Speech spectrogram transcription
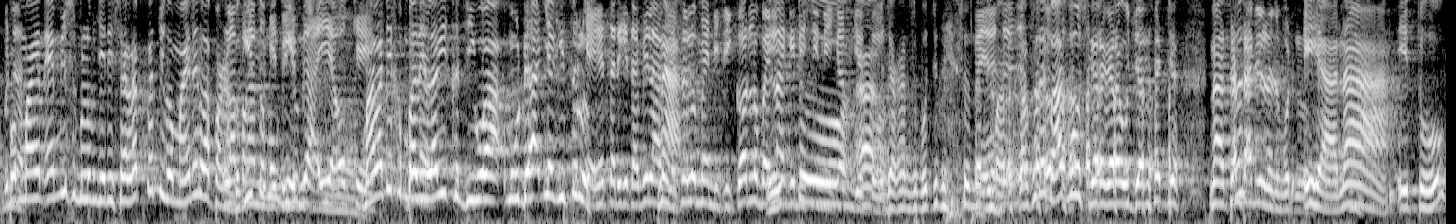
bener. pemain MU sebelum jadi seleb kan juga mainnya di lapangan, Lapangan begitu, begitu mungkin. juga, iya, oke. Malah dia kembali Bener. lagi ke jiwa mudanya gitu loh. Kayak tadi kita bilang, Nah, biasa lu main di Sikon, lu main lagi di Itu, sini kan gitu. ah, jangan sebut juga itu kemarin. Maksudnya bagus gara-gara hujan aja. Nah, Kan terus tadi lu sebut dulu. Iya, nah itu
